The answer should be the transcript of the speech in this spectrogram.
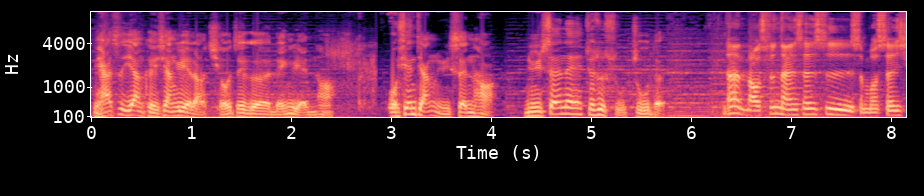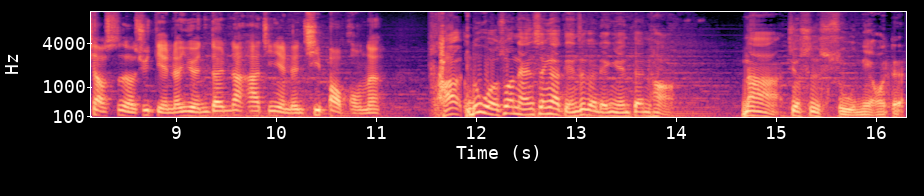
你还是一样可以向月老求这个人缘哈。我先讲女生哈，女生呢就是属猪的。那老师，男生是什么生肖适合去点人缘灯，让他今年人气爆棚呢？好，如果说男生要点这个人缘灯哈，那就是属牛的。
